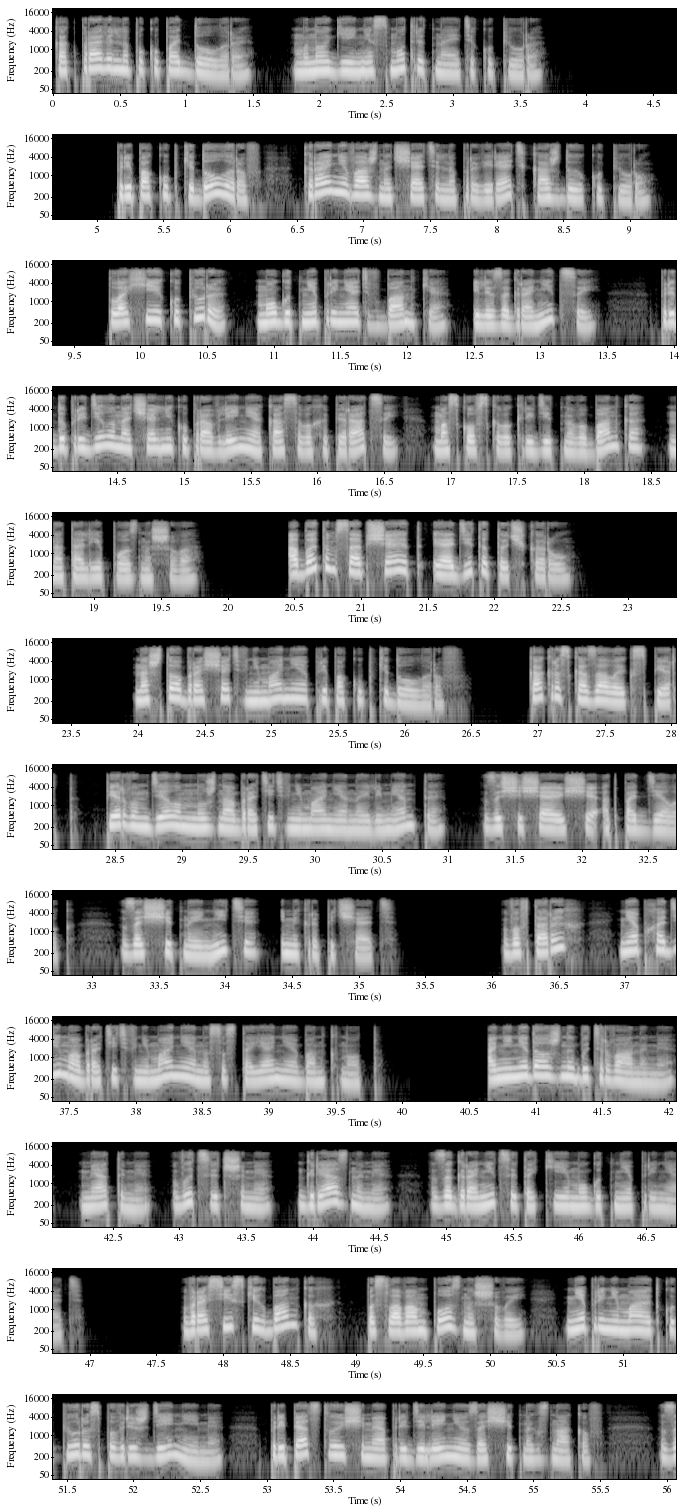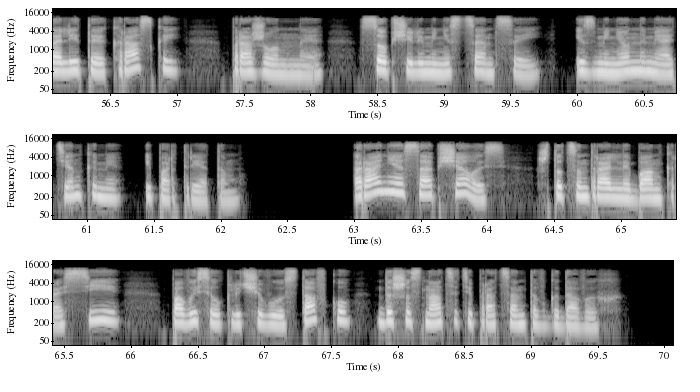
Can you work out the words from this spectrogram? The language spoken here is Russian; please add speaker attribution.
Speaker 1: Как правильно покупать доллары? Многие не смотрят на эти купюры. При покупке долларов крайне важно тщательно проверять каждую купюру. Плохие купюры могут не принять в банке или за границей, предупредила начальник управления кассовых операций Московского кредитного банка Наталья Познышева. Об этом сообщает и адита.ру. На что обращать внимание при покупке долларов? Как рассказала эксперт, Первым делом нужно обратить внимание на элементы, защищающие от подделок, защитные нити и микропечать. Во-вторых, необходимо обратить внимание на состояние банкнот. Они не должны быть рваными, мятыми, выцветшими, грязными, за границей такие могут не принять. В российских банках, по словам Познышевой, не принимают купюры с повреждениями, препятствующими определению защитных знаков, залитые краской, прожженные – с общей люминесценцией, измененными оттенками и портретом. Ранее сообщалось, что Центральный банк России повысил ключевую ставку до 16% годовых.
